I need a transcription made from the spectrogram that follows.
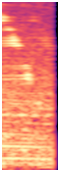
Yes.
